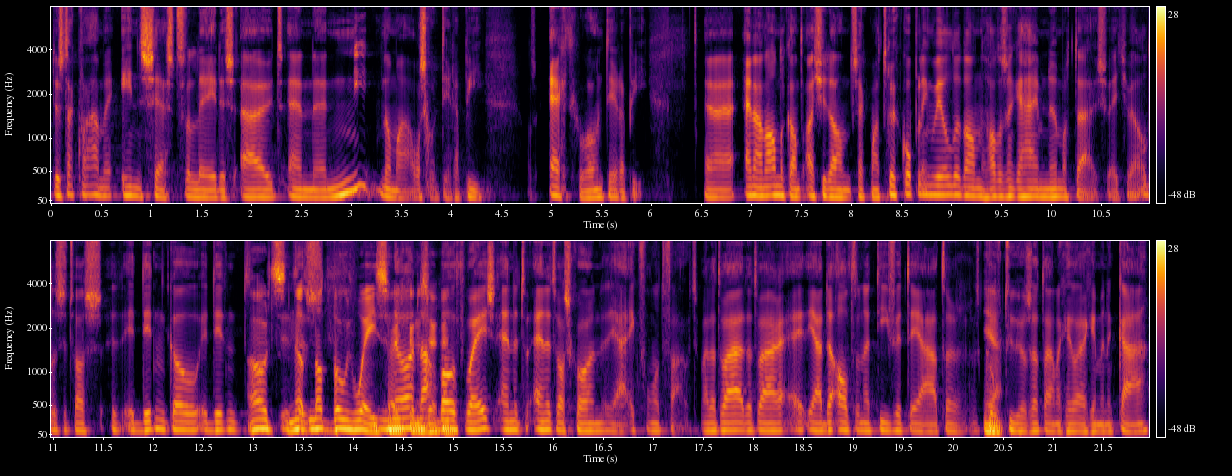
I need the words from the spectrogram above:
Dus daar kwamen incestverledens uit. En eh, niet normaal. Het was gewoon therapie. Het was echt gewoon therapie. En aan de andere kant, als je dan zeg maar terugkoppeling wilde... dan hadden ze een geheim nummer thuis, weet je wel. Dus het was... It didn't go... It didn't, Oh, it's it not, not both ways, zou je No, not zeggen. both ways. En het, en het was gewoon, ja, ik vond het fout. Maar dat waren, dat waren ja, de alternatieve theatercultuur zat daar nog heel erg in met een K.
